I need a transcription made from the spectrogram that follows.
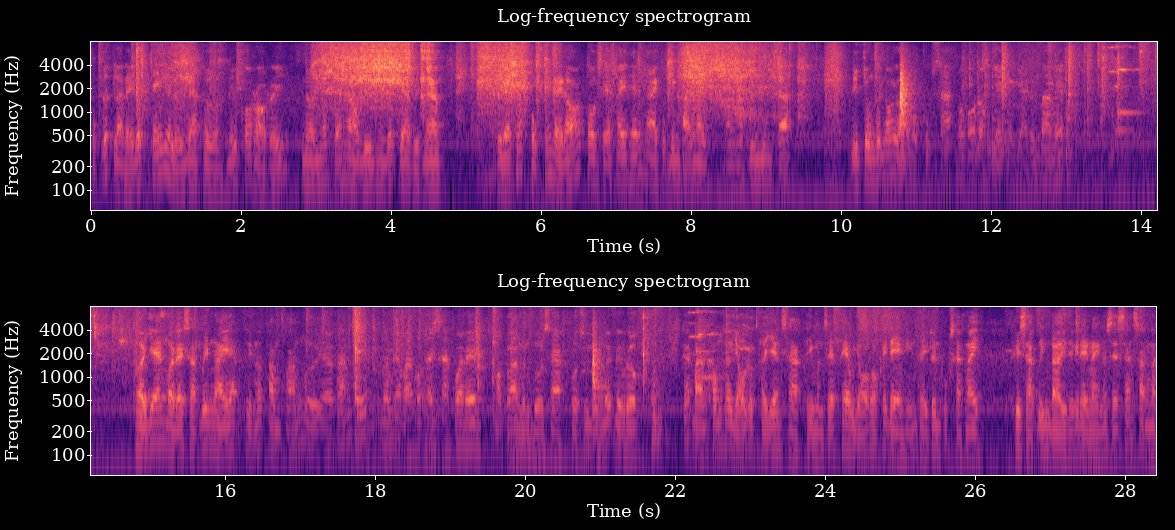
Mục đích là để đốt cháy cái lượng ga thừa. Nếu có rò rỉ nên nó sẽ hao pin hơn bếp ga Việt Nam. Thì để khắc phục vấn đề đó, tôi sẽ thay thế hai cục pin tại này bằng một viên pin sạc đi chung với nó là một cục sạc nó có đoạn dây này dài đến 3 mét. Thời gian mà để sạc pin này á, thì nó tầm khoảng 18 à, tiếng nên các bạn có thể sạc qua đêm hoặc là mình vừa sạc vừa sử dụng bếp đều được. Các bạn không theo dõi được thời gian sạc thì mình sẽ theo dõi vào cái đèn hiển thị trên cục sạc này. Khi sạc pin đầy thì cái đèn này nó sẽ sáng xanh nè.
